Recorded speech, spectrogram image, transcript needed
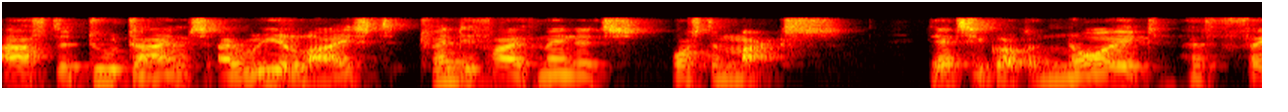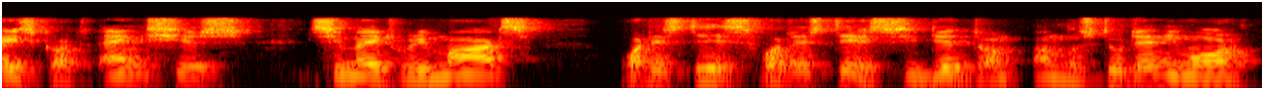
after two times, I realized 25 minutes was the max. Then she got annoyed, her face got anxious, she made remarks, what is this, what is this? She didn't understood anymore.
